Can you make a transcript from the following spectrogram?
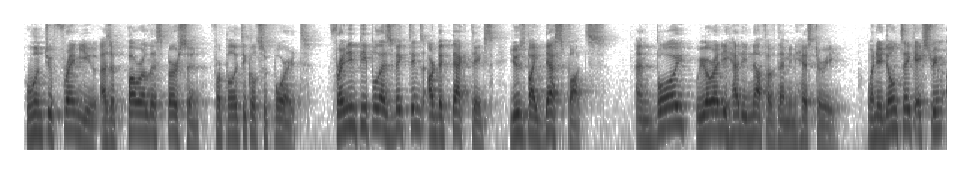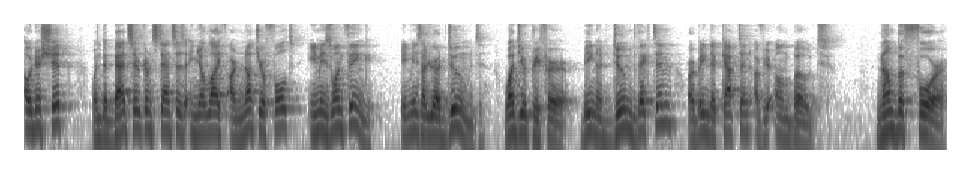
who want to frame you as a powerless person for political support. Framing people as victims are the tactics used by despots. And boy, we already had enough of them in history. When you don't take extreme ownership, when the bad circumstances in your life are not your fault, it means one thing. It means that you are doomed. What do you prefer, being a doomed victim or being the captain of your own boat? Number four,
